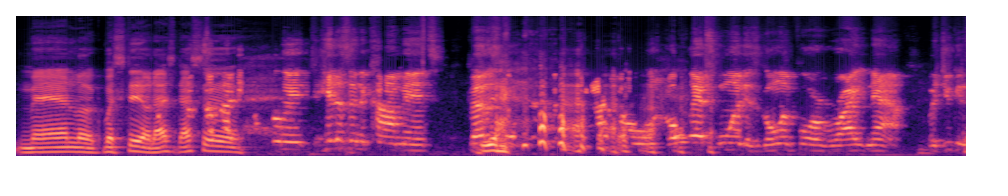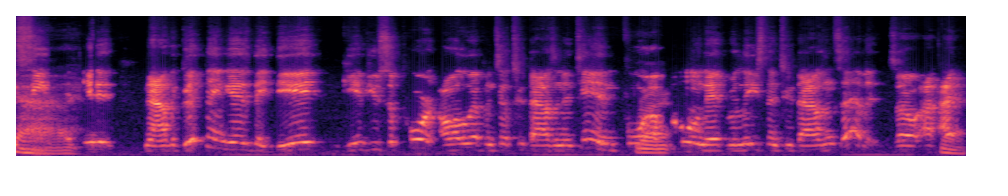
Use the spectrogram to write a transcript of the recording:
Man, look, but still, that's that's Somebody a. It, hit us in the comments. Yeah. OS one is going for right now, but you can God. see it. Now the good thing is they did give you support all the way up until 2010 for right. a phone that released in 2007. So I, right. I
